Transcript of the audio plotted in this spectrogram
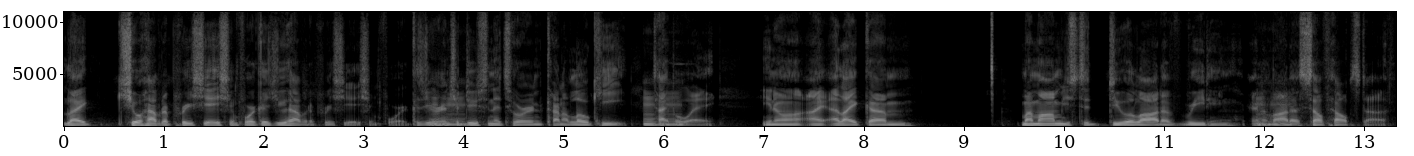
like she'll have an appreciation for it because you have an appreciation for it because you're Mm-hmm. introducing it to her in kind of low key type of way. You know, I, I like. um My mom used to do a lot of reading and a Mm-hmm. lot of self help stuff,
